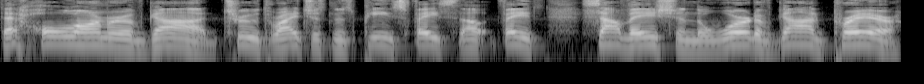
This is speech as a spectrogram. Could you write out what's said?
That whole armor of God, truth, righteousness, peace, faith, faith, salvation, the word of God, prayer,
